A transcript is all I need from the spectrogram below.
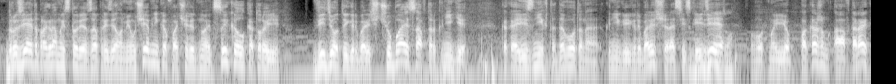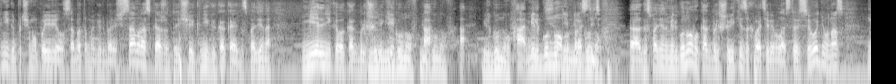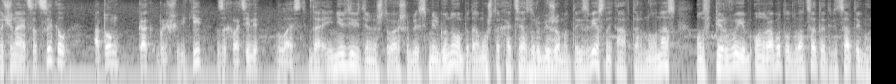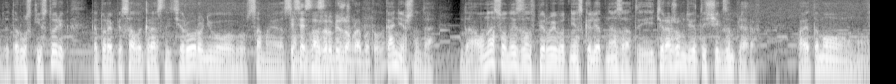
Друзья, это программа «История за пределами учебников», очередной цикл, который ведет Игорь Борисович Чубайс, автор книги какая из них-то? Да вот она, книга Игоря Борисовича «Российская идея». Вот мы ее покажем. А вторая книга почему появилась, об этом Игорь Борисович сам расскажет. Да еще и книга какая господина Мельникова, как большевики. Мельгунов, Мельгунов. А, Мельгунов. А, Мельгунова, Сергей простите. Мельгунов. А, Господина Мельгунова, как большевики захватили власть. То есть сегодня у нас начинается цикл о том, как большевики захватили власть. Да, и неудивительно, что вы ошиблись с Мельгуновым, потому что, хотя за рубежом это известный автор, но у нас он впервые, он работал 20-30-е годы. Это русский историк, который описал и красный террор, у него самое... Естественно, за рубежом работал, да? Конечно, да. Да, у нас он издан впервые вот несколько лет назад, и, и тиражом 2000 экземпляров. Поэтому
